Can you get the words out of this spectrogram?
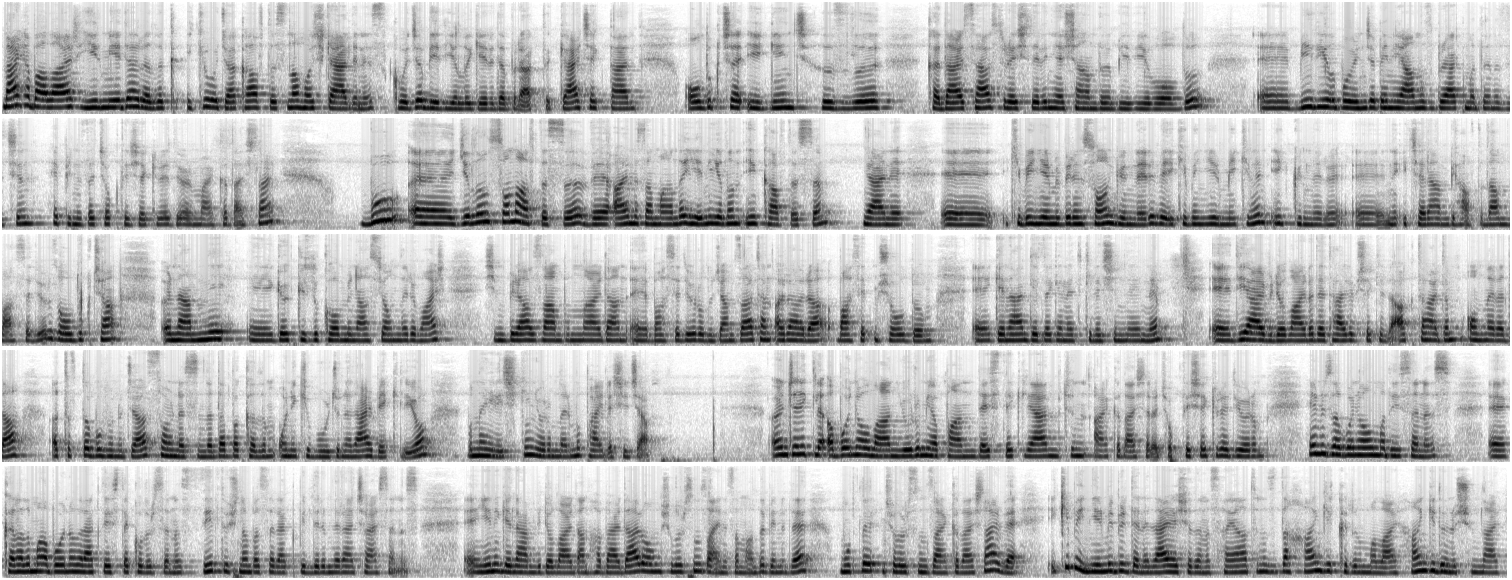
Merhabalar 27 Aralık 2 Ocak haftasına hoş geldiniz. Koca bir yılı geride bıraktık. Gerçekten oldukça ilginç, hızlı, kadersel süreçlerin yaşandığı bir yıl oldu. Ee, Bir yıl boyunca beni yalnız bırakmadığınız için hepinize çok teşekkür ediyorum arkadaşlar. Bu e, yılın son haftası ve aynı zamanda yeni yılın ilk haftası. Yani 2021'in son günleri ve 2022'nin ilk günlerini içeren bir haftadan bahsediyoruz. Oldukça önemli e, gökyüzü kombinasyonları var. Şimdi birazdan bunlardan e, bahsediyor olacağım. Zaten ara ara bahsetmiş olduğum e, genel gezegen etkileşimlerini e, diğer videolarda detaylı bir şekilde aktardım. Onlara da atıfta bulunacağız. Sonrasında da bakalım 12 burcu neler bekliyor. Buna ilişkin yorumlarımı paylaşacağım. Öncelikle abone olan, yorum yapan, destekleyen bütün arkadaşlara çok teşekkür ediyorum. Henüz abone olmadıysanız, e, kanalıma abone olarak destek olursanız, zil tuşuna basarak bildirimleri açarsanız, e, yeni gelen videolardan haberdar olmuş olursunuz. Aynı zamanda beni de mutlu etmiş olursunuz arkadaşlar. Ve 2021'de neler yaşadınız, hayatınızda hangi kırılmalar, hangi dönüşümler,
